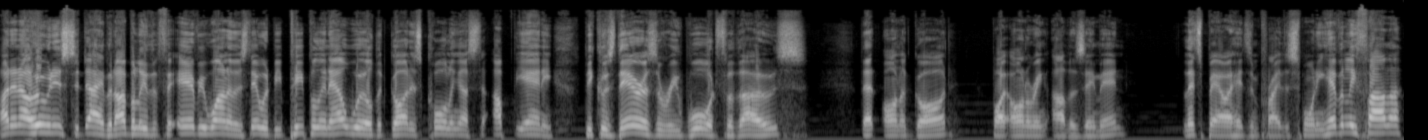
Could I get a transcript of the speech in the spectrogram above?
I don't know who it is today, but I believe that for every one of us, there would be people in our world that God is calling us to up the ante because there is a reward for those that honor God by honoring others. Amen. Let's bow our heads and pray this morning. Heavenly Father,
